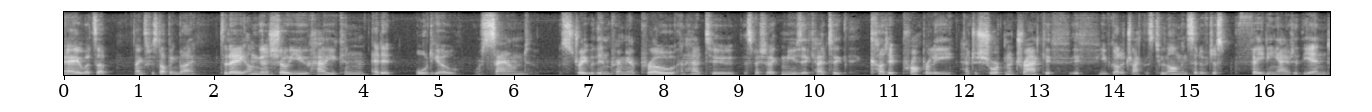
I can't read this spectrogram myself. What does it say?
Hey, what's up? Thanks for stopping by. Today I'm going to show you how you can edit audio or sound straight within Premiere Pro and how to, especially like music, how to cut it properly, how to shorten a track if, if you've got a track that's too long instead of just fading out at the end.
